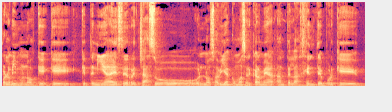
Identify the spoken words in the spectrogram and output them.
por lo mismo, ¿no? Que, que, que, tenía ese rechazo, no sabía cómo acercarme ante la gente porque,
